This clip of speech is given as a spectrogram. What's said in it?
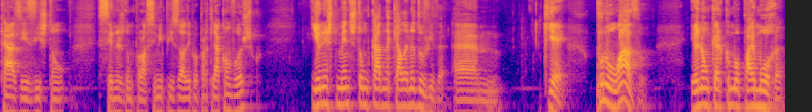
caso existam cenas de um próximo episódio para partilhar convosco. E eu neste momento estou um bocado naquela na dúvida. Um, que é, por um lado, eu não quero que o meu pai morra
